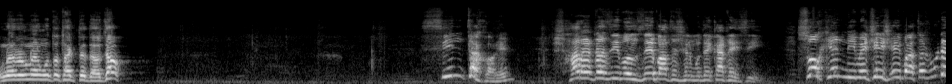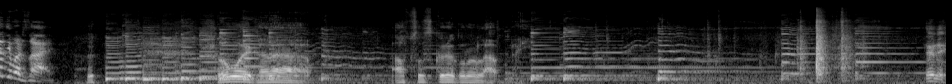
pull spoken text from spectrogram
উনার উনার মতো থাকতে দাও যাও। চিন্তা করেন সারাটা জীবন যে বাতাসের মধ্যে কাটাইছি চোখের নিমেষেই সেই বাতাস উঠে দিবার চায় সময় খারাপ আফসোস করে কোনো লাভ নাই। এই নে।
